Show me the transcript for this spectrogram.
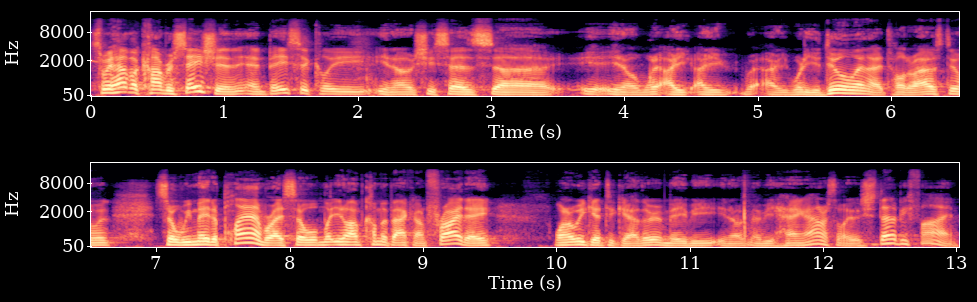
So we have a conversation, and basically, you know, she says, uh, you you know, what are you, are you, are you, what are you doing? I told her I was doing. So we made a plan where I said, "Well, you know, I'm coming back on Friday. Why don't we get together and maybe, you know, maybe hang out or something?" Like that. She said, "That'd be fine."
